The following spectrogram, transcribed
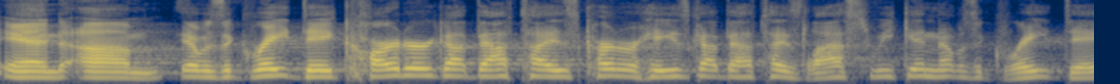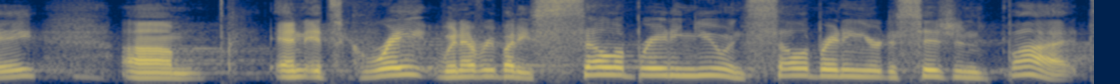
And um, it was a great day. Carter got baptized. Carter Hayes got baptized last weekend. That was a great day. Um, and it's great when everybody's celebrating you and celebrating your decision, but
